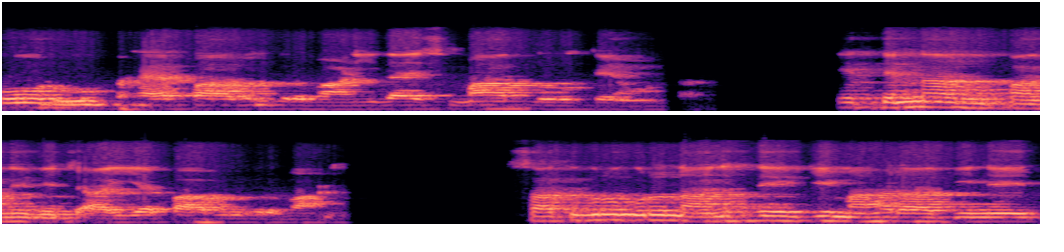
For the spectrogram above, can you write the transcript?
ਉਹ ਰੂਪ ਹੈ ਪਾਵਨ ਗੁਰਬਾਣੀ ਦਾ ਇਸ ਮਾਤ ਲੋਕ ਤੇ ਆਉਣ। ਇਹ ਤਿੰਨਾਂ ਰੂਪਾਂ ਦੇ ਵਿੱਚ ਆਈ ਹੈ ਪਾਵਨ ਗੁਰਬਾਣੀ। ਸਤਿਗੁਰੂ ਗੁਰੂ ਨਾਨਕ ਦੇਵ ਜੀ ਮਹਾਰਾਜ ਜੀ ਨੇ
